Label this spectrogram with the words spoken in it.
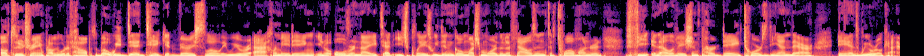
altitude training probably would have helped, but we did take it very slowly. We were acclimating, you know, overnight at each place. We didn't go much more than a thousand to twelve hundred feet in elevation per day towards the end there, and we were okay.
